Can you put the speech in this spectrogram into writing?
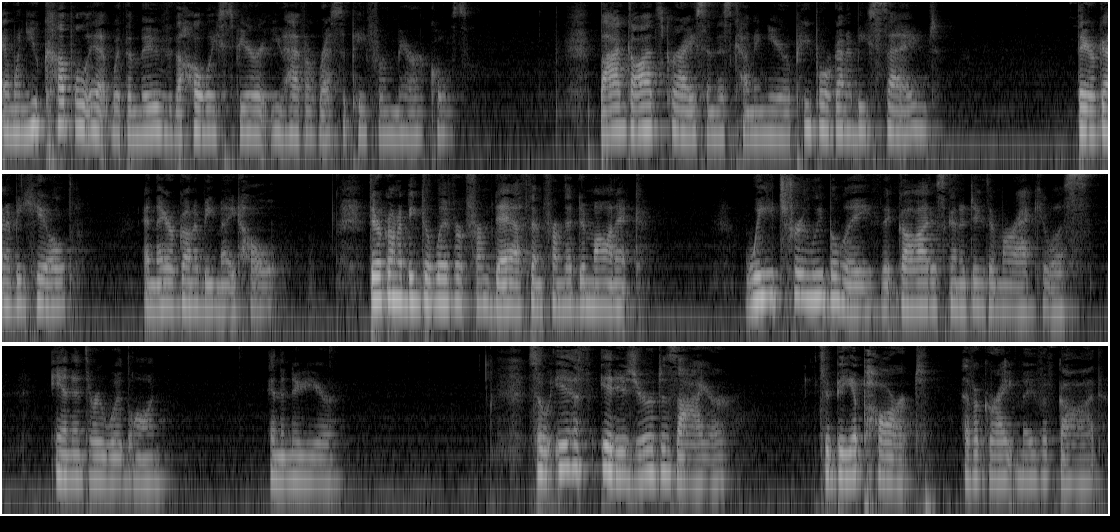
And when you couple it with the move of the Holy Spirit, you have a recipe for miracles. By God's grace in this coming year, people are going to be saved. They are going to be healed. And they are going to be made whole. They're going to be delivered from death and from the demonic. We truly believe that God is going to do the miraculous in and through Woodlawn in the new year. So if it is your desire to be a part of a great move of God,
